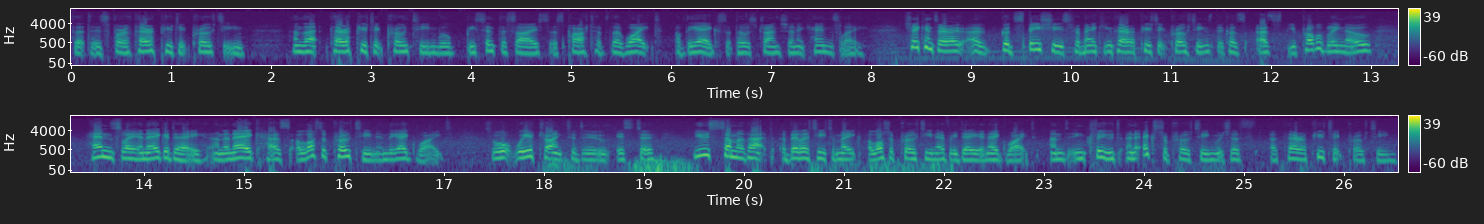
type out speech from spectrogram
that is for a therapeutic protein, and that therapeutic protein will be synthesized as part of the white of the eggs that those transgenic hens lay. Chickens are a, a, good species for making therapeutic proteins because, as you probably know, hens lay an egg a day, and an egg has a lot of protein in the egg white. So, what we're trying to do is to use some of that ability to make a lot of protein every day in egg white and include an extra protein, which is a therapeutic protein.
